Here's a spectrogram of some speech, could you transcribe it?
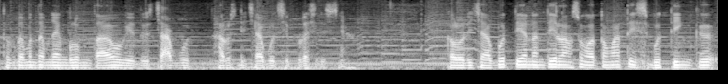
Untuk teman-teman yang belum tahu gitu cabut. Harus dicabut si flashdisknya kalau dicabut dia nanti langsung otomatis booting ke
